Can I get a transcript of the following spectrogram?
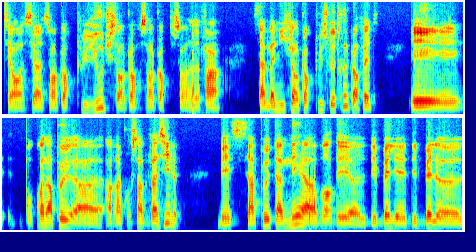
C'est encore plus huge, c'est encore, encore, enfin, ça magnifie encore plus le truc en fait. Et pour prendre un peu un, raccourci un peu facile, mais ça peut t'amener à avoir des, euh, des, belles, des, belles, euh,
